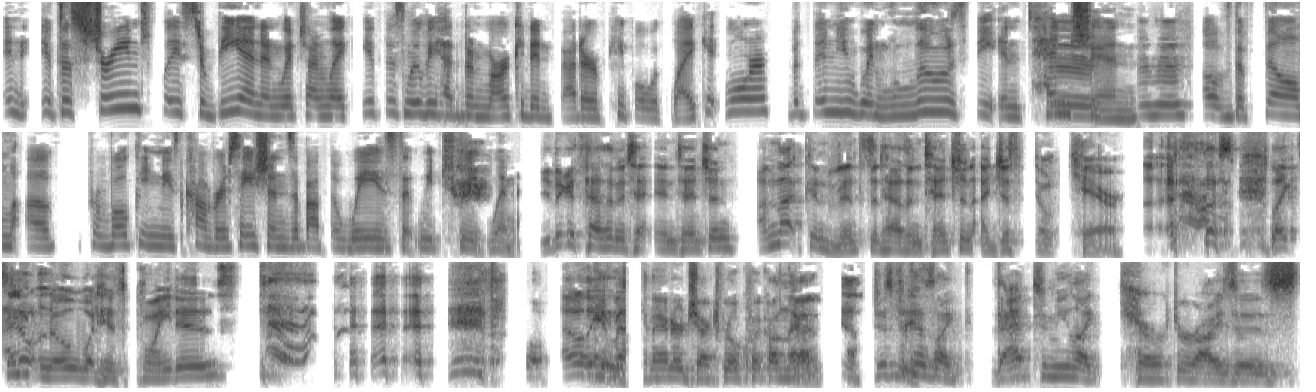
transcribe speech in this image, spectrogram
it- it's a strange place to be in, in which I'm like, if this movie had been marketed better, people would like it more. But then you would lose the intention Mhm. of the film of provoking these conversations about the ways that we treat women. You think it has an int- intention? I'm not convinced it has intention. I just don't care. like I don't know what his point is. I don't think Okay, it can I interject real quick on that? Yeah, Just please. because like that to me like characterizes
